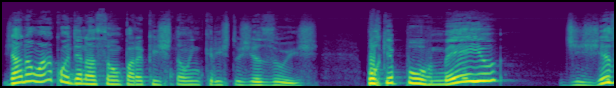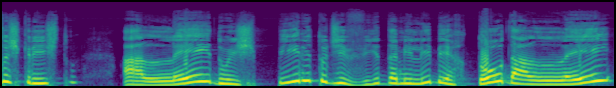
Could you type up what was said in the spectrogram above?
já não há condenação para que estão em Cristo Jesus, porque por meio de Jesus Cristo, a lei do Espírito de vida me libertou da lei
